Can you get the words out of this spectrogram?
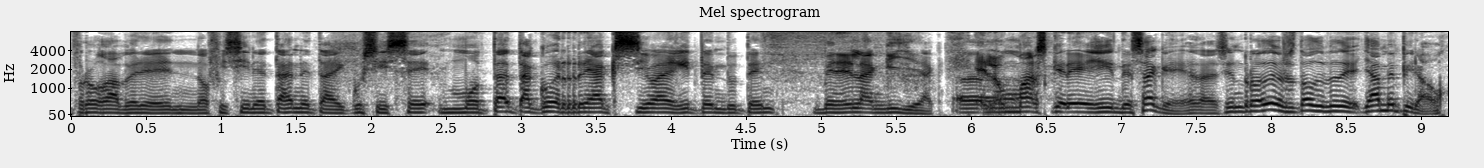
froga beren ofizinetan eta ikusi ze motatako reakzioa egiten duten bere langileak. Elon Musk ere egin dezake. Eta, sin rodeos, dut, ja me he pirao.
